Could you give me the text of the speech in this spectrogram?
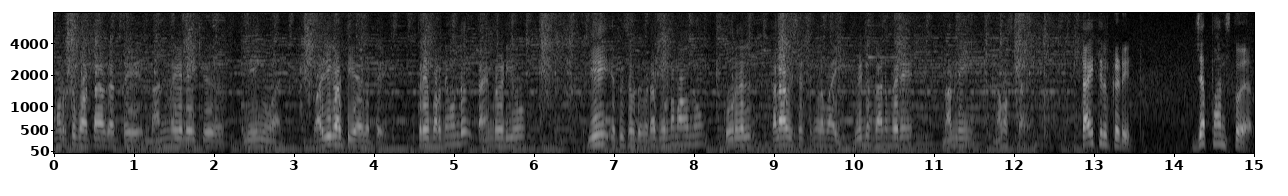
ഉണർത്തുപാട്ടാകട്ടെ നന്മയിലേക്ക് നീങ്ങുവാൻ വഴികാട്ടിയാകട്ടെ. ഇത്രയും പറഞ്ഞുകൊണ്ട് ടൈം റേഡിയോ ഈ എപ്പിസോഡ് ഇവിടെ പൂർണമാകുന്നു. കൂടുതൽ കലാവിശേഷങ്ങളുമായി വീണ്ടും കാണും വരെ. നന്ദി നമസ്കാരം. Title credit Japan square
